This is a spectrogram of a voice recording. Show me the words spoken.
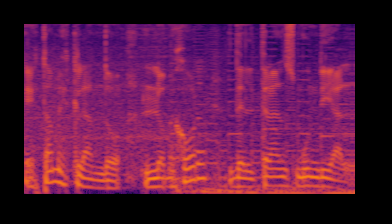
Está mezclando lo mejor del Transmundial.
